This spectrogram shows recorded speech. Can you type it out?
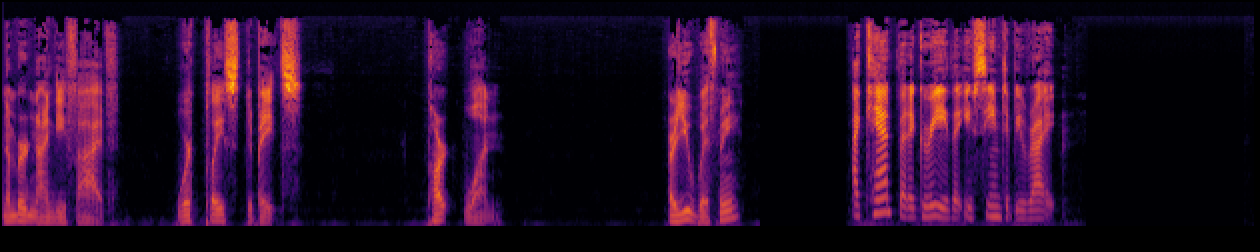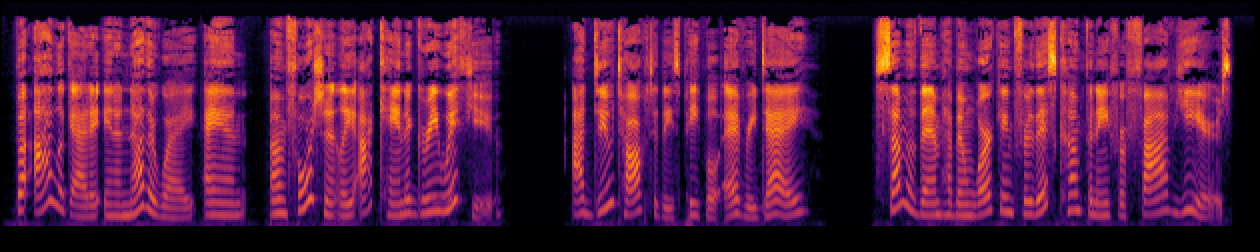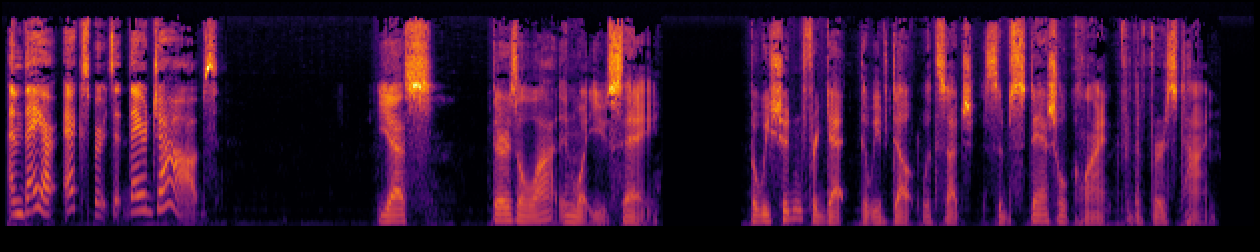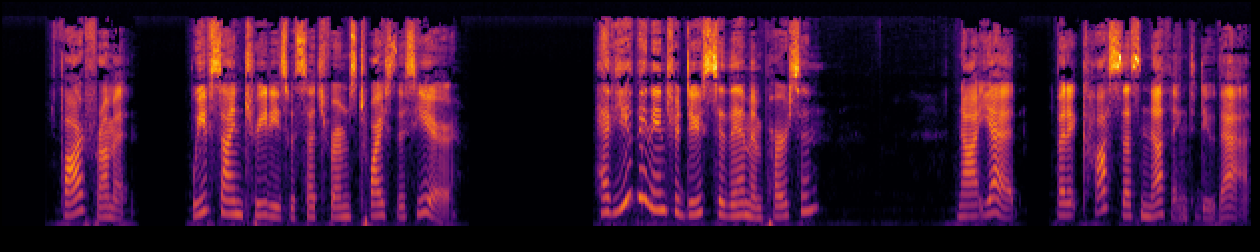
Number 95 Workplace Debates. Part 1 Are you with me? I can't but agree that you seem to be right. But I look at it in another way, and unfortunately, I can't agree with you. I do talk to these people every day. Some of them have been working for this company for five years, and they are experts at their jobs. Yes, there is a lot in what you say. But we shouldn't forget that we've dealt with such substantial client for the first time. Far from it. We've signed treaties with such firms twice this year. Have you been introduced to them in person? Not yet, but it costs us nothing to do that.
